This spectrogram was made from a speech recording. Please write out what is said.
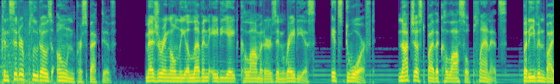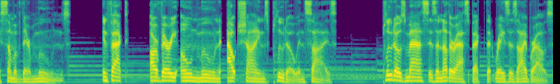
consider Pluto's own perspective. Measuring only 1188 kilometers in radius, it's dwarfed, not just by the colossal planets, but even by some of their moons. In fact, our very own moon outshines Pluto in size. Pluto's mass is another aspect that raises eyebrows.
